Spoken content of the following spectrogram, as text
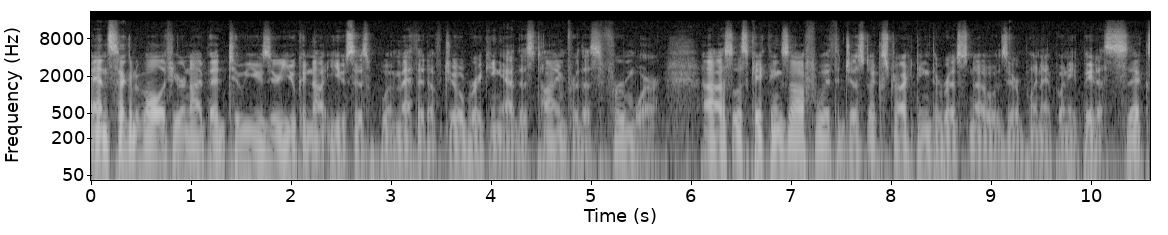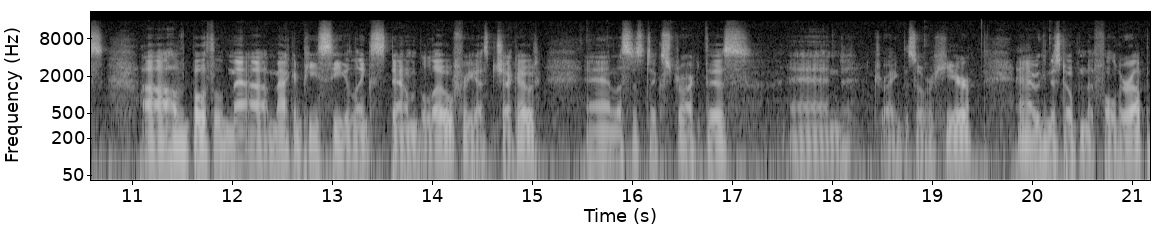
And second of all, if you're an iPad 2 user, you cannot use this method of jailbreaking at this time for this firmware. Uh, so let's kick things off with just extracting the Redsn0w 0.9.8 Beta 6. Uh, I'll have both Ma uh, Mac and PC links down below for you guys to check out. And let's just extract this and drag this over here, and now we can just open the folder up.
